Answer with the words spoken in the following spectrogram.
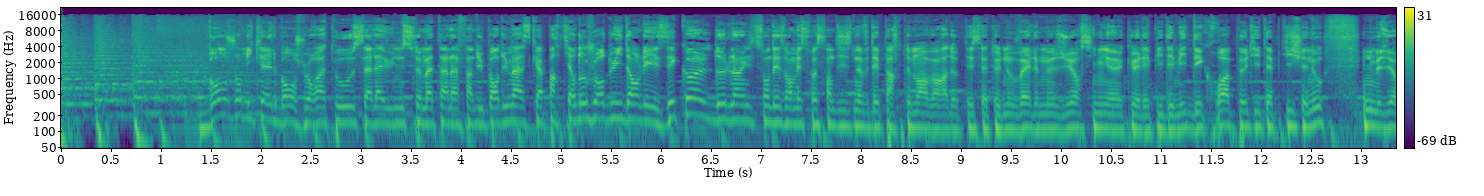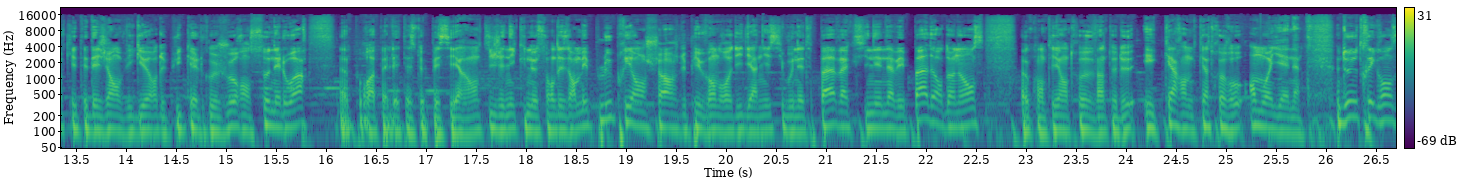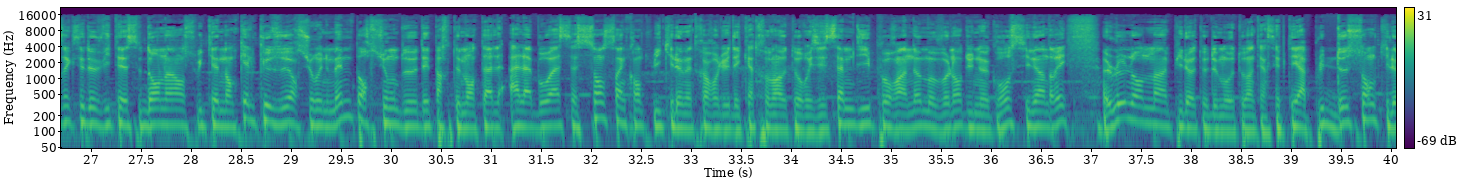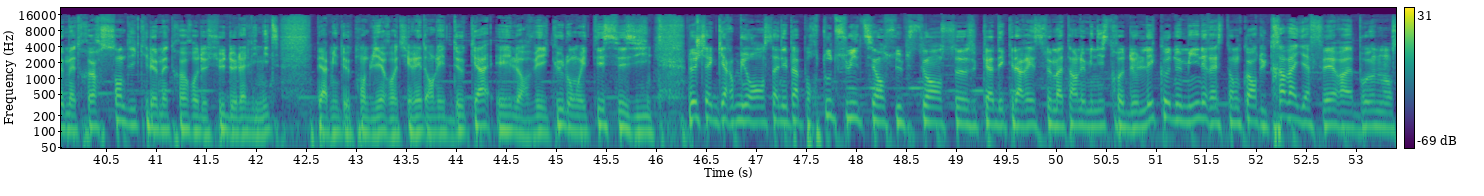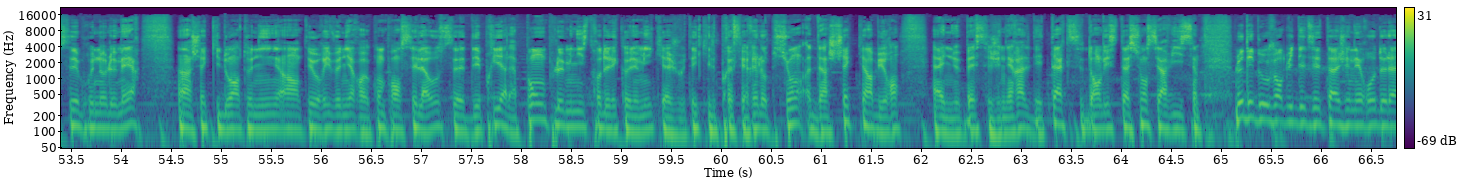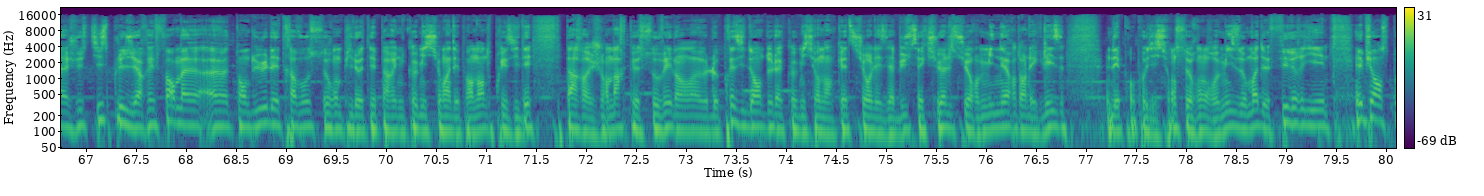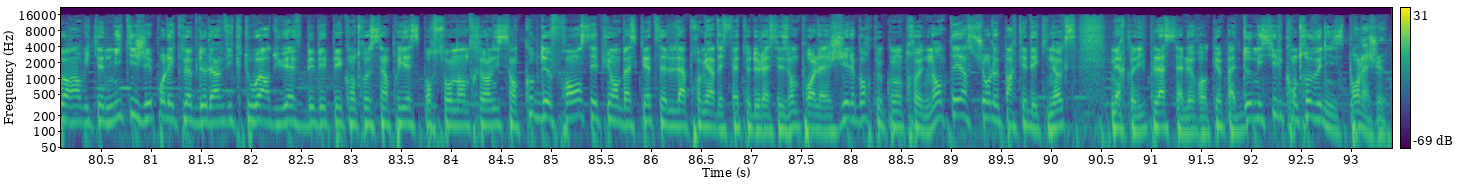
Bonjour Mickaël, bonjour à tous. À la une ce matin, la fin du port du masque. À partir d'aujourd'hui, dans les écoles de l'Ain, ils sont désormais 79 départements à avoir adopté cette nouvelle mesure, signe que l'épidémie décroît petit à petit chez nous. Une mesure qui était déjà en vigueur depuis quelques jours en Saône-et-Loire. Pour rappel, les tests PCR antigéniques ne sont désormais plus pris en charge depuis vendredi dernier. Si vous n'êtes pas vacciné, n'avez pas d'ordonnance, comptez entre 22 et 44 euros en moyenne. Deux très grands excès de vitesse dans l'Ain ce week-end en quelques heures sur une même portion de départementale la Boisse, 158 km heure au lieu des 80 autorisés samedi pour un homme au volant d'une grosse cylindrée. Le lendemain, un pilote de moto intercepté à plus de 200 km heure, 110 km heure au-dessus de la limite. Permis de conduire retiré dans les deux cas et leurs véhicules ont été saisis. Le chèque carburant, ça n'est pas pour tout de suite. C'est en substance ce qu'a déclaré ce matin le ministre de l'économie. Il reste encore du travail à faire, a annoncé Bruno Le Maire. Un chèque qui doit en théorie venir compenser la hausse des prix à la pompe. Le ministre de l'économie qui a ajouté qu'il préférait l'option d'un chèque carburant à une baisse générale des taxes dans les stations-service. Le début aujourd'hui des états généraux de la justice, plusieurs réformes attendues. Les travaux seront pilotés par une commission indépendante présidée par Jean-Marc Sauvé, le président de la commission d'enquête sur les abus sexuels sur mineurs dans l'église. Les propositions seront remises au mois de février. Et puis en sport, un week-end mitigé pour les clubs de l'invictoire du FBBP contre Saint-Priest pour son entrée en lice en Coupe de France. Et puis en basket, la première défaite de la saison pour la Gielbourg contre Nanterre sur le parquet d'Equinox. Mercredi, place à l'Eurocup à domicile contre Venise pour la jeu.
